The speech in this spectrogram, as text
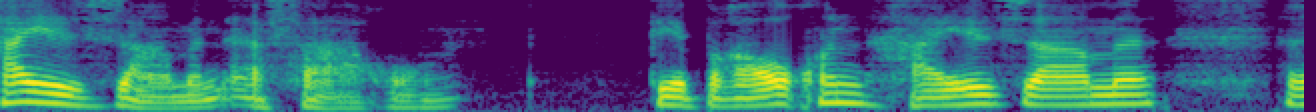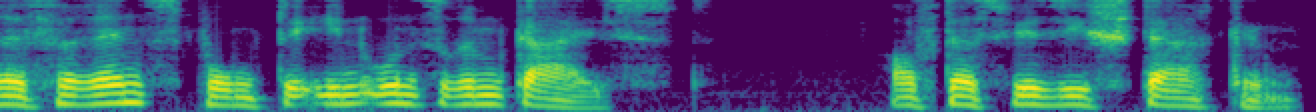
heilsamen Erfahrungen. Wir brauchen heilsame Referenzpunkte in unserem Geist, auf dass wir sie stärken,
